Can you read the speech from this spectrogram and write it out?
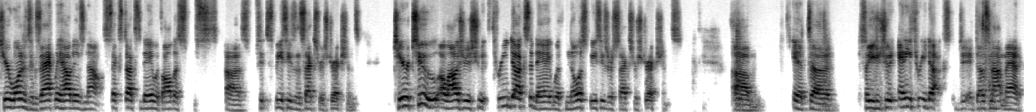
Tier one is exactly how it is now six ducks a day with all the uh, species and sex restrictions. Tier two allows you to shoot three ducks a day with no species or sex restrictions. Um, it uh, so you can shoot any three ducks. It does not matter.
